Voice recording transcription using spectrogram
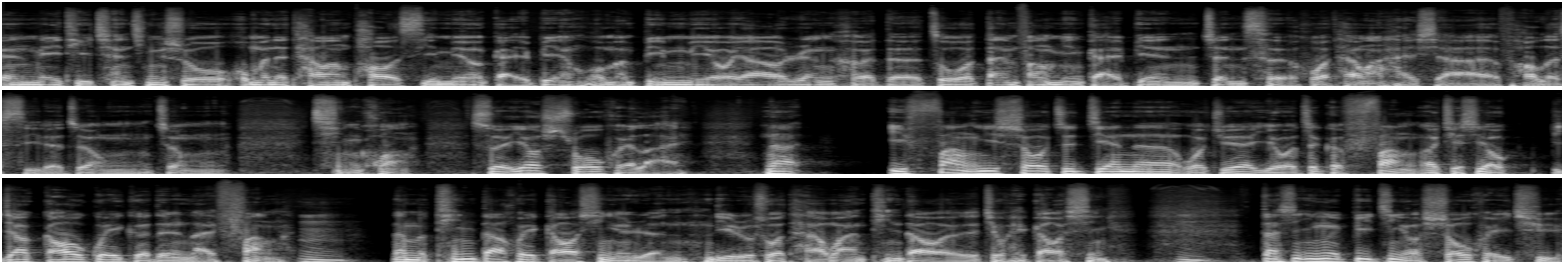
跟媒体澄清说，我们的台湾 policy 没有改变，我们并没有要任何的做单方面改变政策或台湾海峡 policy 的这种这种情况。所以又说回来，那。一放一收之间呢，我觉得有这个放，而且是有比较高规格的人来放，嗯，那么听到会高兴的人，例如说台湾听到就会高兴，嗯，但是因为毕竟有收回去，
